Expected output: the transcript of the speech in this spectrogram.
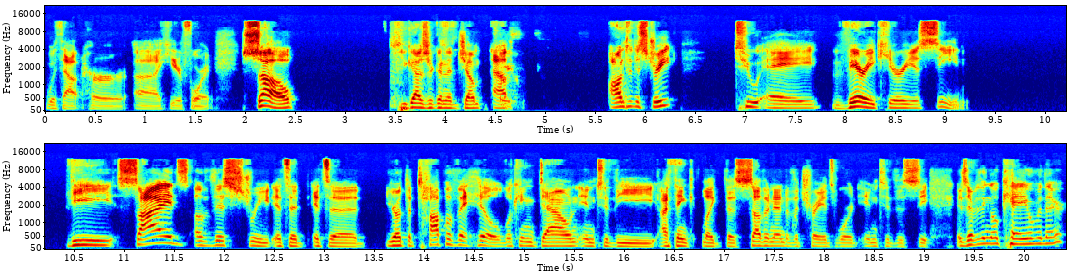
without her uh, here for it. So you guys are gonna jump out onto the street to a very curious scene. The sides of this street, it's a it's a you're at the top of a hill looking down into the I think like the southern end of the trades ward into the sea. Is everything okay over there?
